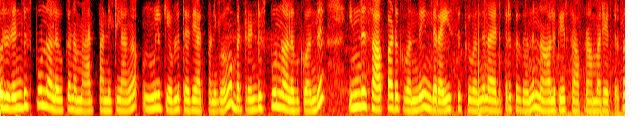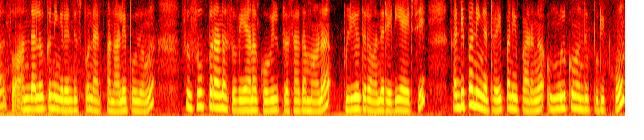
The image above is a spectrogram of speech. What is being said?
ஒரு ரெண்டு ஸ்பூன் அளவுக்கு நம்ம ஆட் பண்ணிக்கலாங்க. உங்களுக்கு எவ்வளோ தேவையோ ஆட் பண்ணிக்கோங்க. பட் ரெண்டு ஸ்பூன் அளவுக்கு வந்து இந்த சாப்பாடுக்கு வந்து இந்த ரைஸுக்கு வந்து நான் எடுத்துருக்கிறது வந்து நாலு பேர் சாப்பிட்ற மாதிரி எடுத்துருக்கேன். ஸோ அந்த அளவுக்கு நீங்கள் ரெண்டு ஸ்பூன் ஆட் பண்ணாலே போதுங்க. ஸோ சூப்பரான சுவையான கோவில் பிரசாதமான புளியோதரை வந்து ரெடி ஆயிடுச்சு. கண்டிப்பாக நீங்கள் ட்ரை பண்ணி பாருங்கள் உங்களுக்கும் வந்து பிடிக்கும்.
